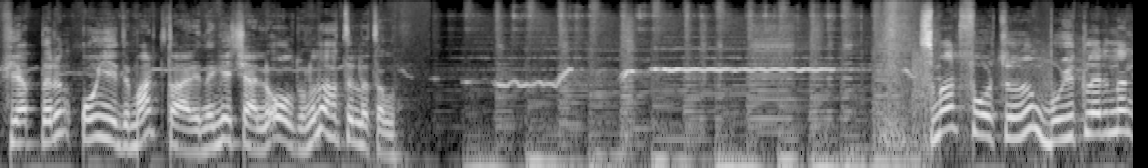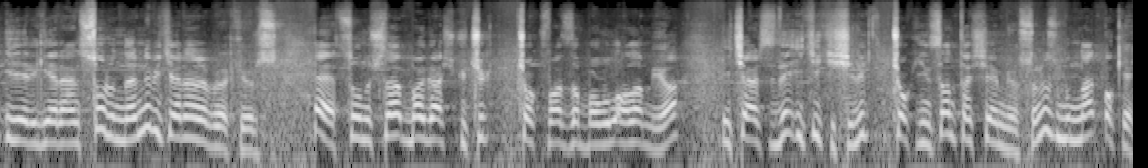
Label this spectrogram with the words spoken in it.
Fiyatların 17 Mart tarihinde geçerli olduğunu da hatırlatalım. Smart Fortune'un boyutlarından ileri gelen sorunlarını bir kenara bırakıyoruz. Evet sonuçta bagaj küçük, çok fazla bavul alamıyor. İçerisinde iki kişilik çok insan taşıyamıyorsunuz. Bunlar okey.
